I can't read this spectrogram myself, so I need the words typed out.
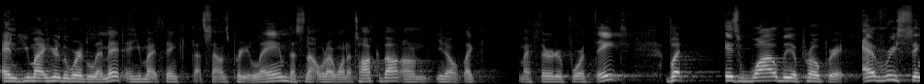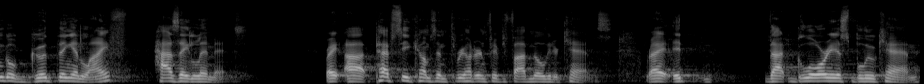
And you might hear the word limit and you might think that sounds pretty lame. That's not what I want to talk about on, you know, like my third or fourth date. But it's wildly appropriate. Every single good thing in life has a limit, right? Uh, Pepsi comes in 355 milliliter cans, right? It, that glorious blue can,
